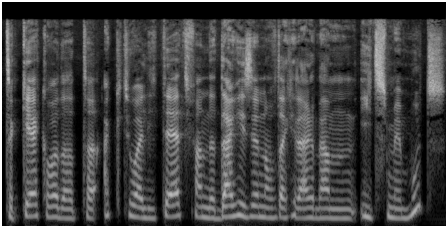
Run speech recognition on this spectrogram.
te kijken wat dat de actualiteit van de dag is en of dat je daar dan iets mee moet.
